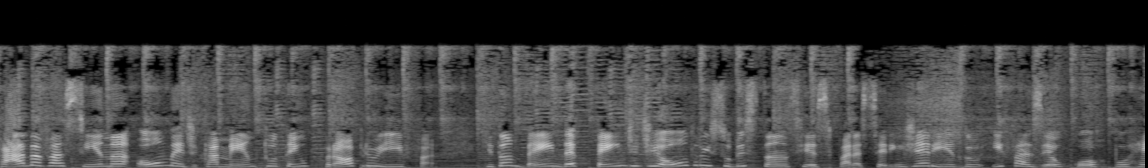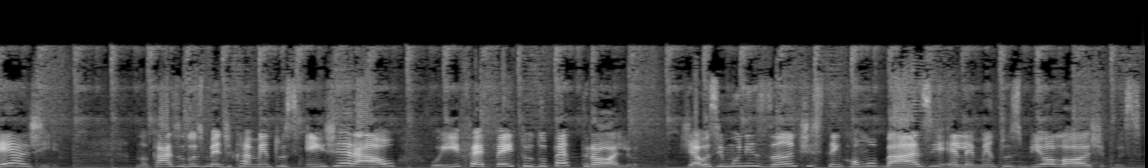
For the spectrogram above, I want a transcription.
Cada vacina ou medicamento tem o próprio IFA, que também depende de outras substâncias para ser ingerido e fazer o corpo reagir. No caso dos medicamentos em geral, o IFA é feito do petróleo. Já os imunizantes têm como base elementos biológicos,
